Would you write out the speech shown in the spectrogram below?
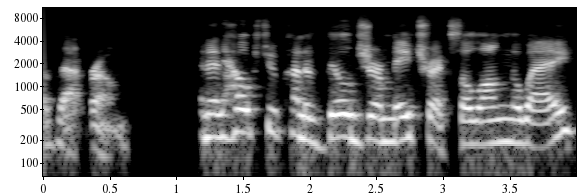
of that room. And it helps you kind of build your matrix along the way.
